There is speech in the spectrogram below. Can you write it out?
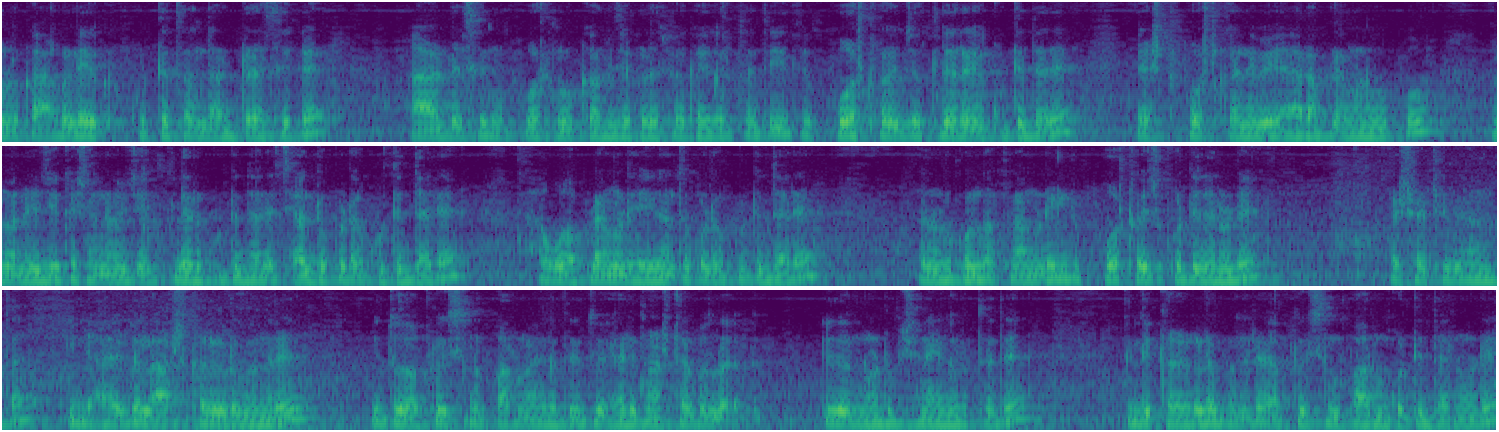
ಮೂಲಕ ಆಗಲೇ ಕೊಟ್ಟಿದ್ದ ಅಡ್ರೆಸ್ಸಿಗೆ ಆ ಅಡ್ರೆಸ್ಗೆ ಪೋಸ್ಟ್ ಮೂಲಕ ಅರ್ಜಿ ಕಳಿಸಬೇಕಾಗಿರ್ತೈತಿ ಇದು ಪೋಸ್ಟ್ ವೈಸು ಕ್ಲಿಯರ್ ಆಗಿ ಕೊಟ್ಟಿದ್ದಾರೆ. ಎಷ್ಟು ಪೋಸ್ಟ್ ಖಾಲಿವೆ ಯಾರು ಅಪ್ಲೈ ಮಾಡಬೇಕು? ಆಮೇಲೆ ಎಜುಕೇಷನ್ ವೈಸಲ್ಲಿ ಕ್ಲಿಯರ್ ಕೊಟ್ಟಿದ್ದಾರೆ ಸ್ಯಾಲ್ರಿ ಕೂಡ ಕೊಟ್ಟಿದ್ದಾರೆ, ಹಾಗೂ ಅಪ್ಲೈ ಮಾಡಿ ಹೇಗಂತ ಕೂಡ ಕೊಟ್ಟಿದ್ದಾರೆ. ನೋಡ್ಕೊಂಡು ಅಪ್ಲೈ ಮಾಡಿ, ಇಲ್ಲಿ ಪೋಸ್ಟ್ ವೈಸ್ ಕೊಟ್ಟಿದ್ದಾರೆ ನೋಡಿ. ಎಷ್ಟಿದೆ ಅಂತ. ಇಲ್ಲಿ ಹಾಗೆ ಲಾಸ್ಟ್ ಕೆಳಗಡೆ ಬಂದರೆ ಇದು ಅಪ್ಲಿಕೇಶನ್ ಫಾರ್ಮ್ ಆಗಿರುತ್ತೆ. ಇದು ಹೆಡ್ ಕಾನ್ಸ್ಟೇಬಲ್ ಇದು ನೋಟಿಫಿಕೇಶನ್ ಆಗಿರುತ್ತದೆ. ಇಲ್ಲಿ ಕೆಳಗಡೆ ಬಂದರೆ ಅಪ್ಲಿಕೇಶನ್ ಫಾರ್ಮ್ ಕೊಟ್ಟಿದ್ದಾರೆ ನೋಡಿ.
